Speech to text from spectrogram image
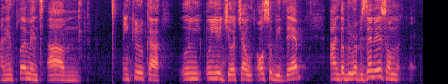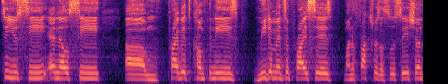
and Employment um, in Kiruka, Onye Georgia would also be there. And there'll be representatives from TUC, NLC, um, private companies, medium enterprises, manufacturers association.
